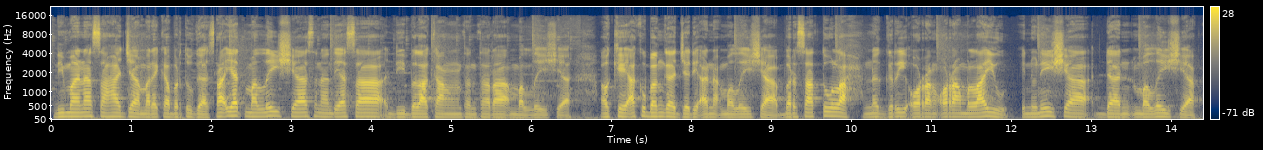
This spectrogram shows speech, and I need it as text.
di mana sahaja mereka bertugas. Rakyat Malaysia senantiasa di belakang tentara Malaysia. Oke, aku bangga jadi anak Malaysia. Bersatulah negeri orang-orang Melayu, Indonesia dan Malaysia.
